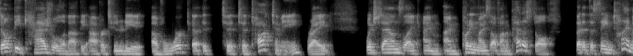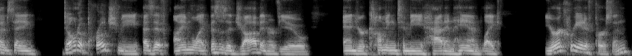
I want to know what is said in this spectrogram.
Don't be casual about the opportunity of work uh, to, to talk to me, right? Which sounds like I'm I'm putting myself on a pedestal, but at the same time, I'm saying don't approach me as if I'm like, this is a job interview and you're coming to me hat in hand. Like, you're a creative person.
